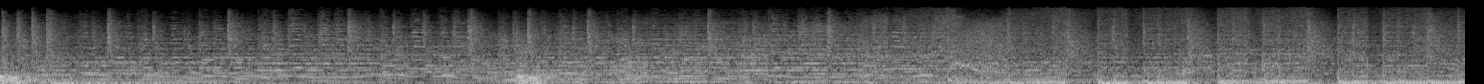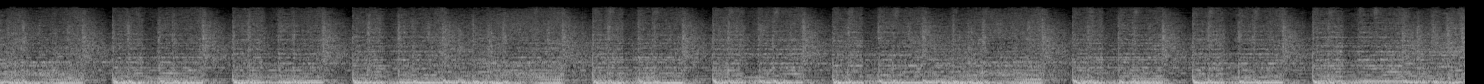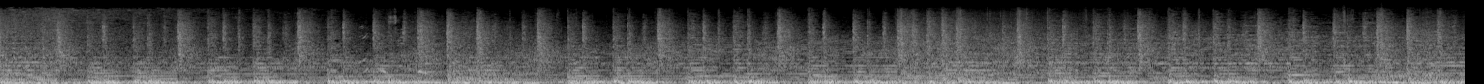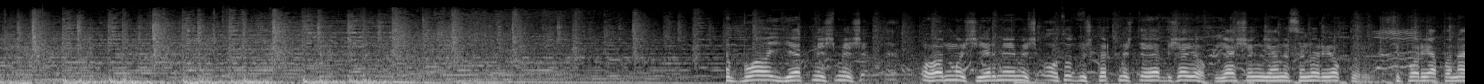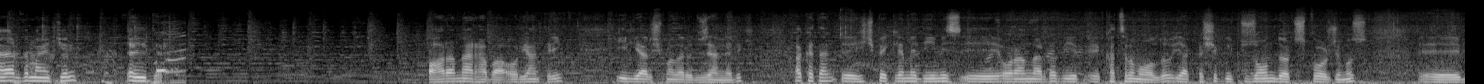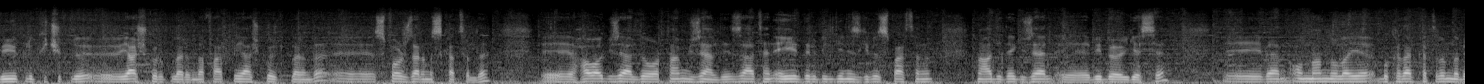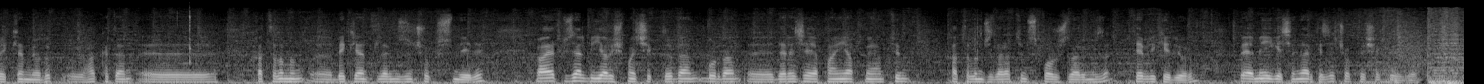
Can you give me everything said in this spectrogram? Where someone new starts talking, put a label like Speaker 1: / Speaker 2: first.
Speaker 1: Thank you. Bu 70'miş, 10'muş, 20'ymiş, 30'muş, 40'mış diye bir şey yok. Yaşın yanı sınır yoktur. Spor yapana her zaman için iyidir.
Speaker 2: Bahar'a merhaba Orienteering il yarışmaları düzenledik. Hakikaten e, hiç beklemediğimiz e, oranlarda bir e, katılım oldu. Yaklaşık 314 sporcumuz büyüklü küçüklü yaş gruplarında farklı yaş gruplarında sporcularımız katıldı. Hava güzeldi, ortam güzeldi. Zaten Eğirdir bildiğiniz gibi Isparta'nın nadide güzel bir bölgesi. Ben ondan dolayı bu kadar katılım da beklemiyorduk. Hakikaten katılımın beklentilerimizin çok üstündeydi. Gayet güzel bir yarışma çıktı. Ben buradan e, derece yapan yapmayan tüm katılımcılara, tüm sporcularımızı tebrik ediyorum. Ve emeği geçen herkese çok teşekkür ediyorum.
